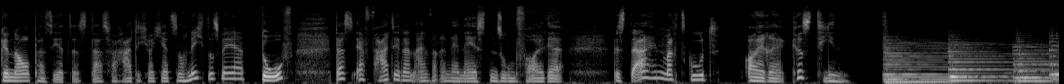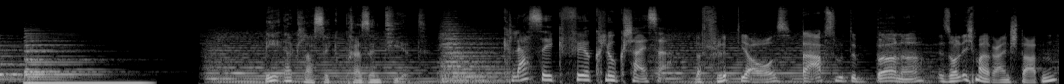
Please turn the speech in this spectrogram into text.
genau passiert ist, das verrate ich euch jetzt noch nicht. Das wäre ja doof. Das erfahrt ihr dann einfach in der nächsten Zoom-Folge. Bis dahin macht's gut. Eure Christine. BR Klassik präsentiert. Klassik für Klugscheißer. Da flippt ihr aus. Der absolute Burner. Soll ich mal reinstarten?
